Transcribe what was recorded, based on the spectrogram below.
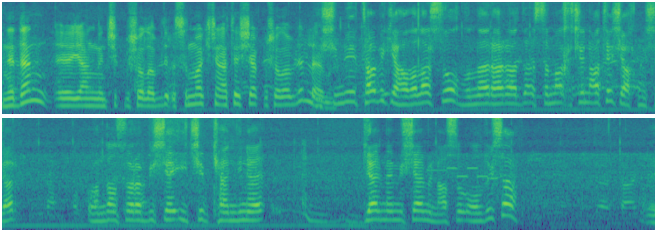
Neden e, yangın çıkmış olabilir? Isınmak için ateş yakmış olabilirler mi? Şimdi tabii ki havalar soğuk bunlar herhalde ısınmak için ateş yakmışlar. Ondan sonra bir şey içip kendine gelmemişler mi nasıl olduysa e,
